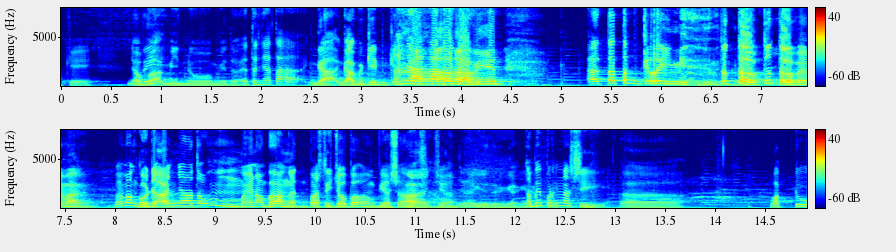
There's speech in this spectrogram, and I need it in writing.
oke Nyoba minum gitu. Eh ternyata nggak nggak bikin kenyang atau nggak bikin eh, tetap kering. tetap tetap memang memang godaannya atau hmm enak banget pas dicoba hmm, biasa, aja aja gitu. tapi pernah sih eh, waktu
